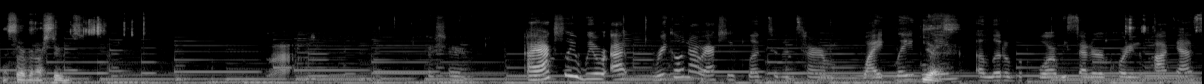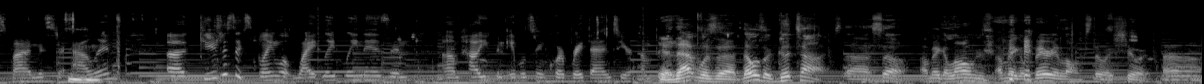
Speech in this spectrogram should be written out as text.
and serving our students. Wow, for sure. I actually we were at Rico and I were actually plugged to the term white labeling yes. a little before we started recording the podcast by mister mm-hmm. Allen. Uh, can you just explain what white labeling is and um, how you've been able to incorporate that into your company? Yeah, that was uh, those are good times. Uh, so I'll make a long, I'll make a very long story short. Uh,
